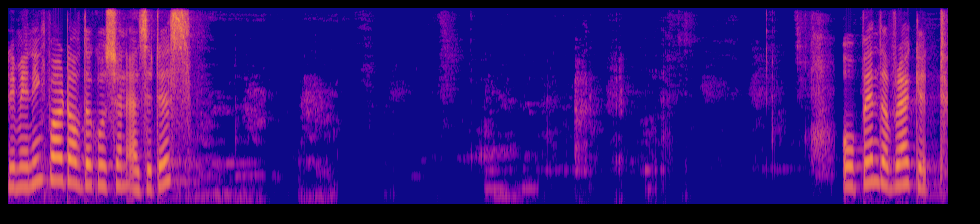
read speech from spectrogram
remaining part of the question as it is open the bracket.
